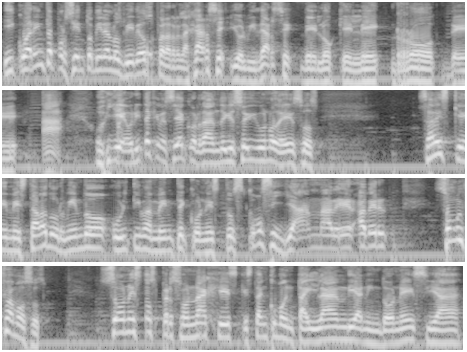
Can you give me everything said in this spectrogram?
y 40% mira los videos para relajarse y olvidarse de lo que le rodea. Oye, ahorita que me estoy acordando, yo soy uno de esos. ¿Sabes que me estaba durmiendo últimamente con estos? ¿Cómo se llama? A ver, a ver, son muy famosos. Son estos personajes que están como en Tailandia, en Indonesia,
